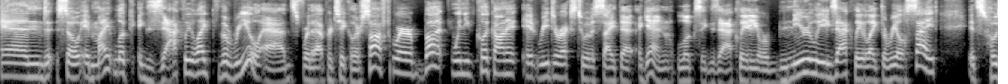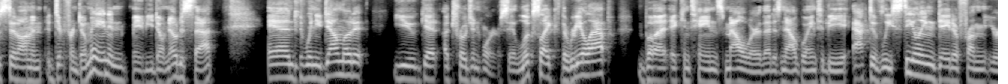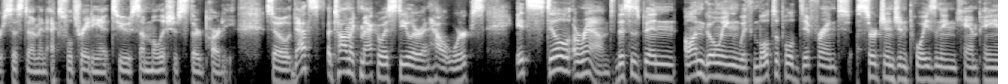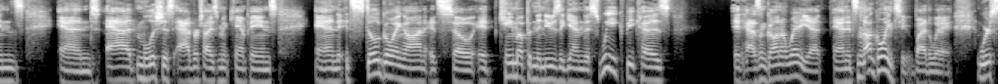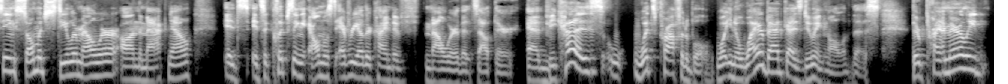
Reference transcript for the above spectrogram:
And so it might look exactly like the real ads for that particular software, but when you click on it, it redirects to a site that again looks exactly or nearly exactly like the real site. It's hosted on a different domain and maybe you don't notice that. And when you download it, you get a Trojan horse. It looks like the real app, but it contains malware that is now going to be actively stealing data from your system and exfiltrating it to some malicious third party. So that's Atomic macOS Stealer and how it works. It's still around. This has been ongoing with multiple different search engine poisoning campaigns and ad malicious advertisement campaigns and it's still going on. It's so it came up in the news again this week because it hasn't gone away yet, and it's not going to, by the way. We're seeing so much Stealer malware on the Mac now. It's it's eclipsing almost every other kind of malware that's out there. And because what's profitable? What you know, why are bad guys doing all of this? They're primarily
